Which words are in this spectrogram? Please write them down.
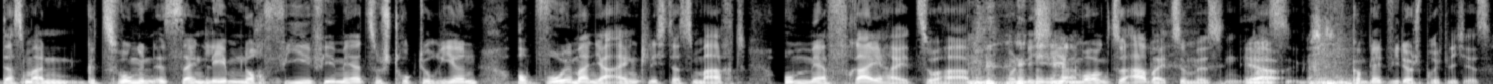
dass man gezwungen ist, sein Leben noch viel, viel mehr zu strukturieren, obwohl man ja eigentlich das macht, um mehr Freiheit zu haben und nicht ja. jeden Morgen zur Arbeit zu müssen, ja. was komplett widersprüchlich ist.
